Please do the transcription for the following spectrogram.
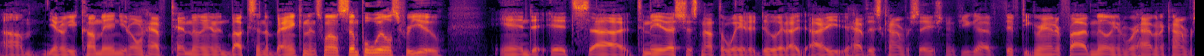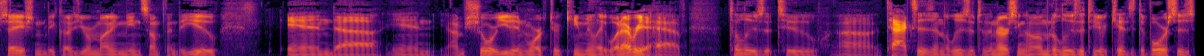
Um, you know, you come in, you don't have ten million bucks in the bank, and it's well, simple wills for you and it's uh, to me that's just not the way to do it. I, I have this conversation. If you got fifty grand or five million, we're having a conversation because your money means something to you, and uh, and I'm sure you didn't work to accumulate whatever you have to lose it to uh, taxes and to lose it to the nursing home and to lose it to your kids' divorces.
